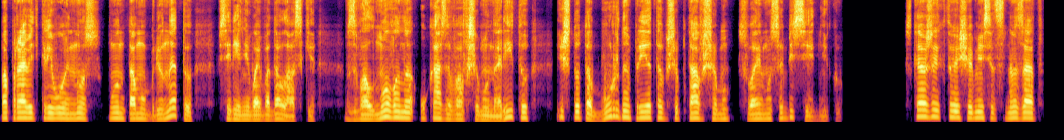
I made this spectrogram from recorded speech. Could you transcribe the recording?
поправить кривой нос вон тому брюнету в сиреневой водолазке, взволнованно указывавшему на Риту и что-то бурно при этом шептавшему своему собеседнику. Скажи, кто еще месяц назад,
